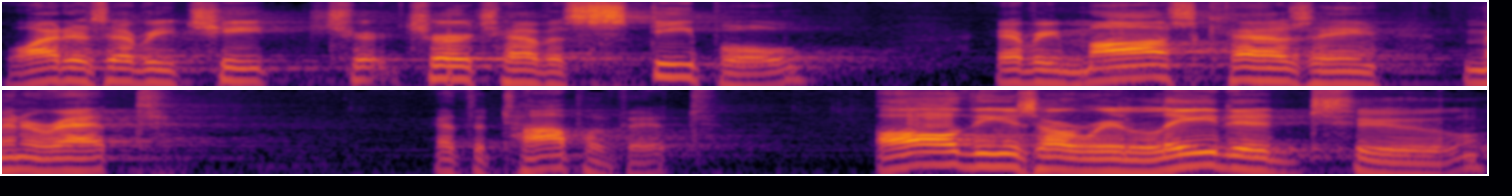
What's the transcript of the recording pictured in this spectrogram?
why does every church have a steeple? Every mosque has a minaret at the top of it. All these are related to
